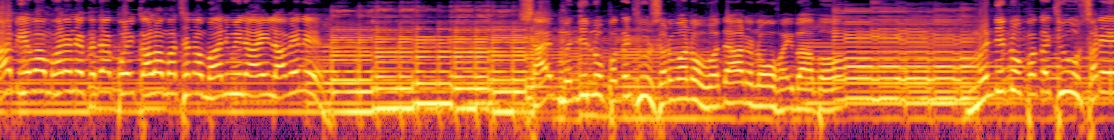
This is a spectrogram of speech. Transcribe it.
સાહેબ એવા માણસને કદાચ કોઈ કાળા માથાના માનવીને અહીં લાવે ને? સાહેબ, મંદિરનું પગથિયું સડવાનો વધાર ન હોય બાબો મંદિરનું પગથિયું સડે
